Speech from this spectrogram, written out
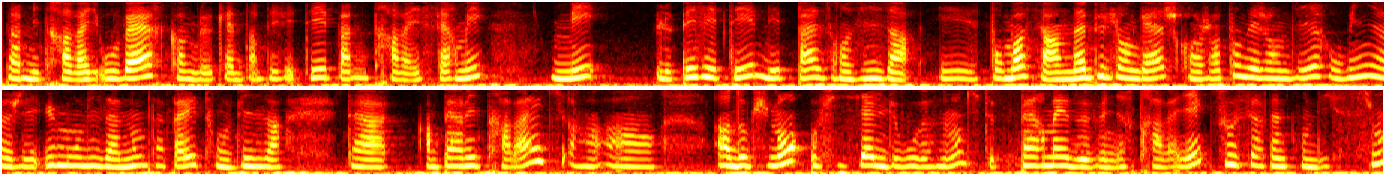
Permis de travail ouvert, comme le cadre d'un PVT, permis de travail fermé. Mais le PVT n'est pas un visa. Et pour moi, c'est un abus de langage quand j'entends des gens dire oui, j'ai eu mon visa. Non, t'as pas eu ton visa. T'as un permis de travail, un, document officiel du gouvernement qui te permet de venir travailler sous certaines conditions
